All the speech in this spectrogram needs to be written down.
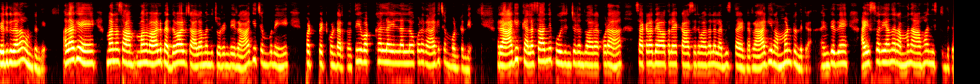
ఎదుగుదల ఉంటుంది. అలాగే మన సా మన వాళ్ళు పెద్దవాళ్ళు చాలామంది చూడండి రాగి చెంబుని పట్టు పెట్టుకుంటారు ప్రతి ఒక్కళ్ళ ఇళ్ళల్లో కూడా రాగి చెంబు ఉంటుంది. రాగి కలసాన్ని పూజించడం ద్వారా కూడా సకల దేవతల యొక్క ఆశీర్వాదాలు లభిస్తాయంట. రాగి రమ్మంటుందిట. అంటే ఐశ్వర్యాన్ని రమ్మని ఆహ్వానిస్తుందిట.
